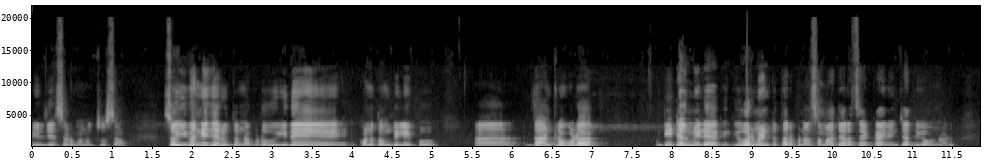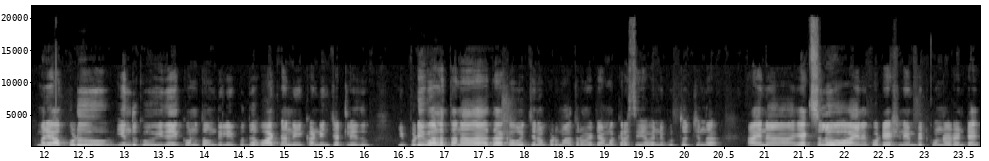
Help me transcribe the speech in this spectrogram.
డీల్ చేస్తాడో మనం చూసాం. సో ఇవన్నీ జరుగుతున్నప్పుడు ఇదే కొనతం దిలీపు దాంట్లో కూడా డీటెయిల్ మీడియాకి గవర్నమెంట్ తరపున సమాచార శాఖ ఆయన ఇన్ఛార్జిగా ఉన్నాడు. మరి అప్పుడు ఎందుకు ఇదే కొనతం దిలీప్ ద- ఖండించట్లేదు? ఇప్పుడు ఇవాళ తన దాకా వచ్చినప్పుడు మాత్రమే డెమోక్రసీ అవన్నీ గుర్తొచ్చిందా? ఆయన ఎక్స్లో ఆయన కొటేషన్ ఏం పెట్టుకున్నాడంటే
